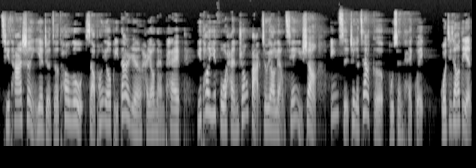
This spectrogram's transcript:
其他摄影业者则透露，小朋友比大人还要难拍，一套衣服含妆法就要两千以上，因此这个价格不算太贵。国际焦点：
